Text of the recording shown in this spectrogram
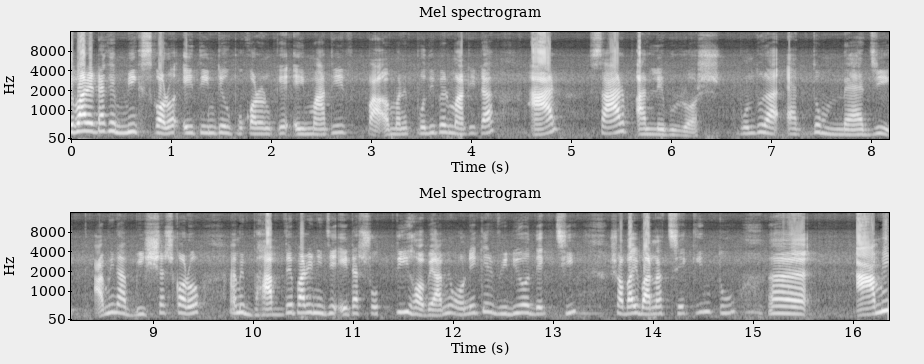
এবার এটাকে মিক্স করো এই তিনটে উপকরণকে। এই মাটির মানে প্রদীপের মাটিটা আর সার্ফ আর লেবুর রস। বন্ধুরা, একদম ম্যাজিক আমি না বিশ্বাস করো, আমি ভাবতে পারিনি যে এটা সত্যিই হবে। আমি অনেকের ভিডিও দেখছি, সবাই বানাচ্ছে, কিন্তু আমি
